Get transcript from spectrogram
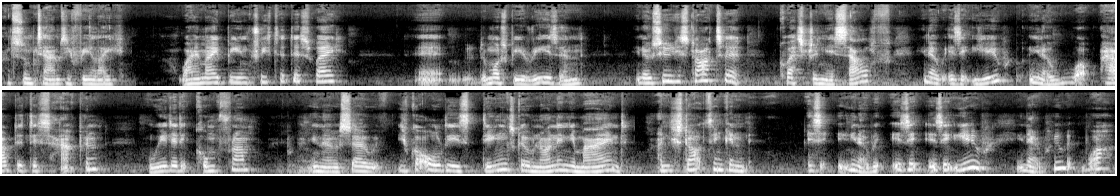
And sometimes you feel like, why am I being treated this way? Uh, there must be a reason. You know, so you start to question yourself. You know, is it you? You know, what? How did this happen? Where did it come from? You know, so you've got all these things going on in your mind, and you start thinking, is it? You know, is it? Is it you? You know, who? What?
